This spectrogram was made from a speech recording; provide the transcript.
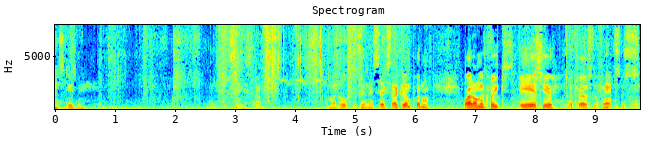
Excuse me. see, so My goats was in this section. I couldn't put them right on the creek's edge here because the fence is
